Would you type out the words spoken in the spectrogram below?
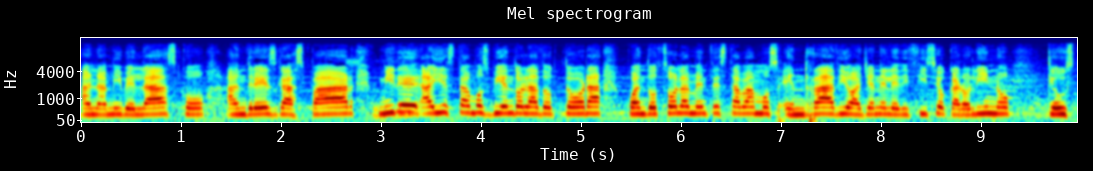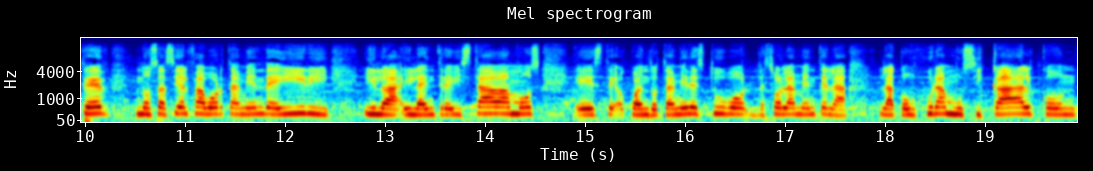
Anami Velasco, Andrés Gaspar. Mire, ahí estamos viendo la doctora cuando solamente estábamos en radio allá en el edificio Carolino que usted nos hacía el favor también de ir y, y, la, y la entrevistábamos, este, cuando también estuvo solamente la, la conjura musical con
